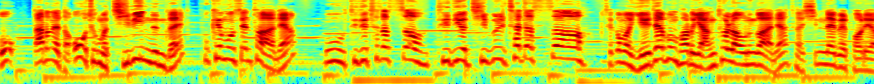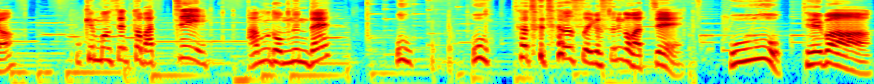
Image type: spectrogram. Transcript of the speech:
어? 다른 애다 어 잠깐만 집이 있는데? 포켓몬 센터 아니야? 오 드디어 찾았어 드디어 집을 찾았어 잠깐만 얘 잡으면 바로 양털 나오는 거 아니야? 자 10레벨 버려 포켓몬 센터 맞지? 아무도 없는데? 오! 오! 찾았, 찾았어 이거 쓰는 거 맞지? 오! 대박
